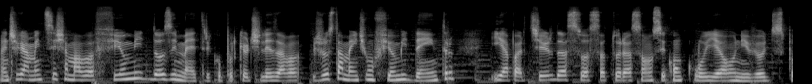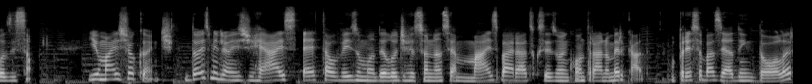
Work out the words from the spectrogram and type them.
Antigamente se chamava filme dosimétrico, porque utilizava justamente um filme dentro e a partir da sua saturação se concluía o nível de exposição. E o mais chocante: 2 milhões de reais é talvez o modelo de ressonância mais barato que vocês vão encontrar no mercado. O preço é baseado em dólar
